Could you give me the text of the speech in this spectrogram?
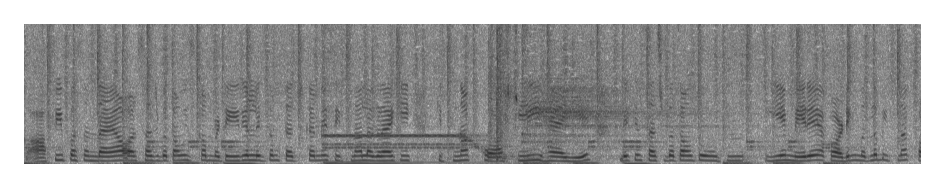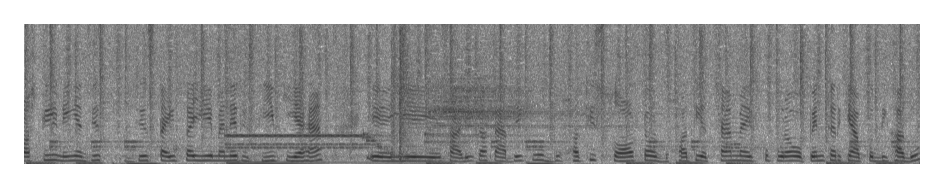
काफ़ी पसंद आया और सच बताऊँ इसका मटेरियल एकदम टच करने से इतना लग रहा है कि कितना कॉस्टली है ये। लेकिन सच बताऊँ तो ये मेरे अकॉर्डिंग मतलब इतना कॉस्टली नहीं है। जिस जिस टाइप का ये मैंने रिसीव किया है, ये ये साड़ी का फैब्रिक वो बहुत ही सॉफ्ट और बहुत ही अच्छा है। मैं इसको पूरा ओपन करके आपको दिखा दूँ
